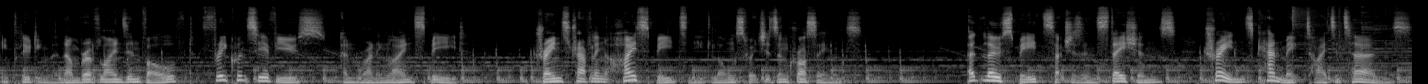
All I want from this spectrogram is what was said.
including the number of lines involved, frequency of use, and running line speed. Trains travelling at high speeds need long switches and crossings, at low speeds, such as in stations, trains can make tighter turns.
